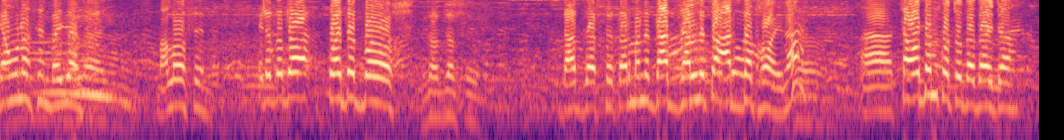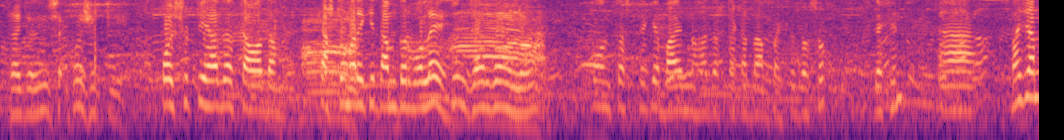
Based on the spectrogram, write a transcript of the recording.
কেমন আছেন ভাইজান? ভালো আছেন। এটা দাদা কয় দাঁত বয়স? দাঁত আছে। দাঁত যাচ্ছে তার মানে দাঁত ঝাললে তো আট দাঁত হয় না? চাওয়া দাম কত দাদা এটা? পঁয়ষট্টি। পঁয়ষট্টি হাজার চাওয়া দাম। কাস্টমারে কি দাম দর বলে? পঞ্চাশ থেকে বায়ান্ন হাজার টাকা দাম পাইছে দর্শক দেখেন। ভাইজান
